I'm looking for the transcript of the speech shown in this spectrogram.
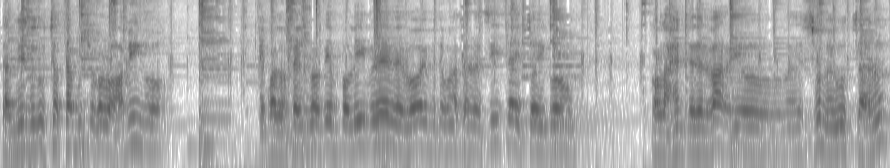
También me gusta estar mucho con los amigos, que cuando tengo tiempo libre me voy, me tomo una cervecita y estoy con, con la gente del barrio, eso me gusta, ¿no?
